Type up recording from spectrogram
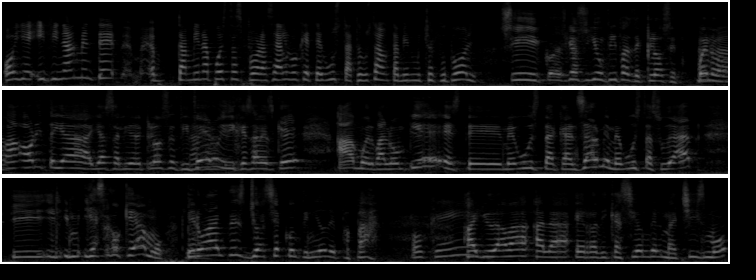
Oye, y finalmente eh, eh, también apuestas por hacer algo que te gusta. ¿Te gusta también mucho el fútbol? Sí, yo soy un FIFAs de closet. Bueno, Ajá. ahorita ya, ya salí del closet fifero y dije, ¿sabes qué? Amo el balompié, este, me gusta cansarme, me gusta sudar y, y- y es algo que amo. Pero antes yo hacía contenido de papá. Ok. Ayudaba a la erradicación del machismo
